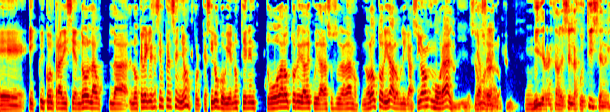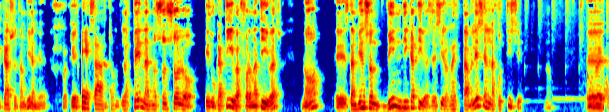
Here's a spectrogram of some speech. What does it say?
Eh, y, contradiciendo lo que la iglesia siempre enseñó, porque si los gobiernos tienen toda la autoridad de cuidar a sus ciudadanos, no la autoridad, la obligación moral de. Y de restablecer la justicia en el caso también, ¿eh? porque Exacto. las penas no son solo educativas, formativas, ¿no? Eh, también son vindicativas, es decir, restablecen la justicia. ¿no? Correcto.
